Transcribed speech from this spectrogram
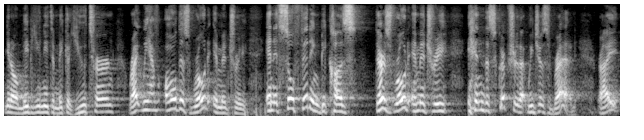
you know, maybe you need to make a U turn, right? We have all this road imagery. And it's so fitting because there's road imagery in the scripture that we just read, right?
